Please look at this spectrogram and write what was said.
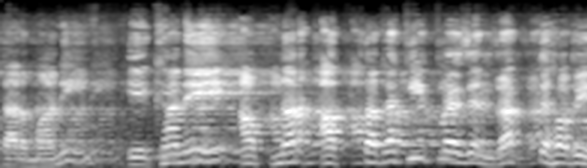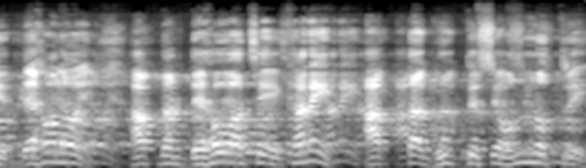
তার মানে এখানে আপনার আত্মাটাকেই প্রেজেন্ট রাখতে হবে, দেহ নয়। আপনার দেহ আছে এখানে, আত্মা ঘুরতেছে অন্যত্রে।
